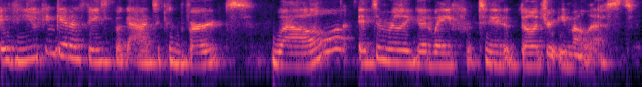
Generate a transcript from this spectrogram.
if you can get a Facebook ad to convert well, it's a really good way for, to build your email list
